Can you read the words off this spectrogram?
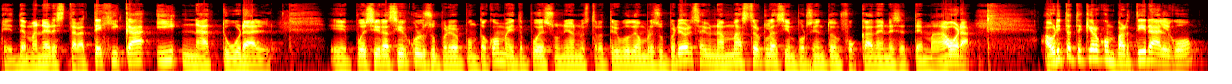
eh, de manera estratégica y natural. Eh, puedes ir a círculosuperior.com, ahí te puedes unir a nuestra tribu de hombres superiores. Hay una masterclass 100% enfocada en ese tema. Ahora, ahorita te quiero compartir algo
